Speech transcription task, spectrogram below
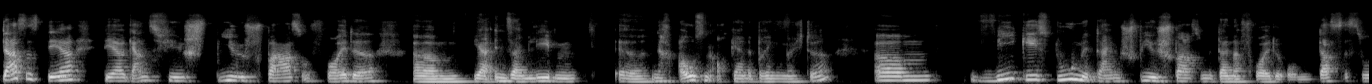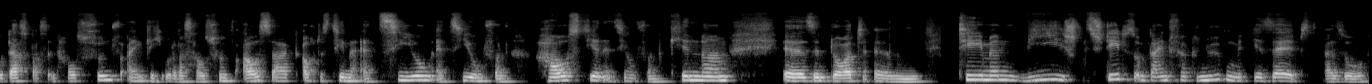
Das ist der, der ganz viel Spiel, Spaß und Freude ähm, ja in seinem Leben äh, nach außen auch gerne bringen möchte. Ähm, wie gehst du mit deinem Spielspaß und mit deiner Freude um? Das ist so das, was in Haus 5 eigentlich oder was Haus 5 aussagt. Auch das Thema Erziehung, Erziehung von Haustieren, Erziehung von Kindern äh, sind dort ähm, Themen. Wie steht es um dein Vergnügen mit dir selbst? Also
